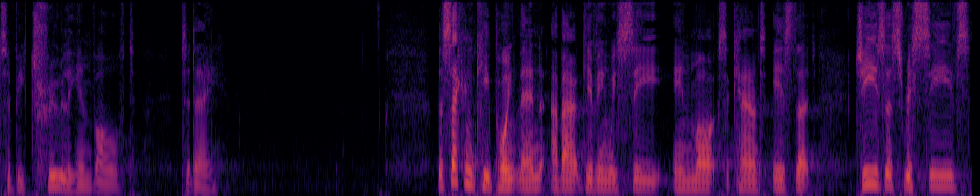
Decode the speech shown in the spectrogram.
to be truly involved today. The second key point, then, about giving we see in Mark's account is that Jesus receives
